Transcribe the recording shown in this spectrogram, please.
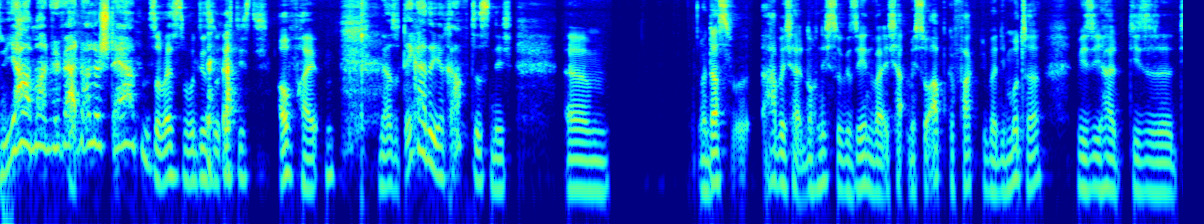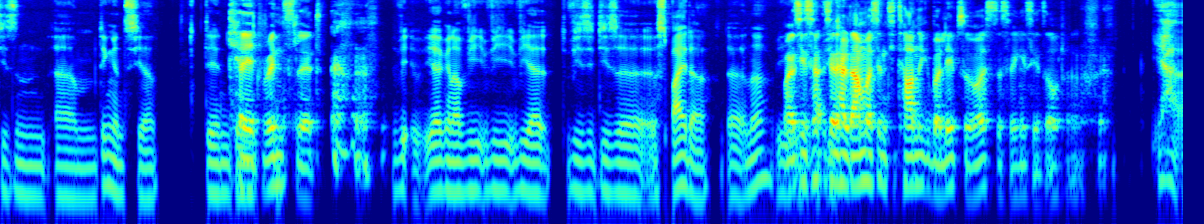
So, ja, Mann, wir werden alle sterben. So, weißt du, wo die so richtig sich aufhalten. Und er so, Digga, ihr rafft es nicht. Ähm, und das habe ich halt noch nicht so gesehen, weil ich habe mich so abgefuckt über die Mutter, wie sie halt diese, diesen ähm, Dingens hier, den, den Kate Winslet. wie, ja genau, wie, wie, wie, er, wie sie diese äh, Spider, äh, ne? Wie, Weil sie, ist- sie hat halt damals in Titanic überlebt, so weißt deswegen ist sie jetzt auch da. Ja,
